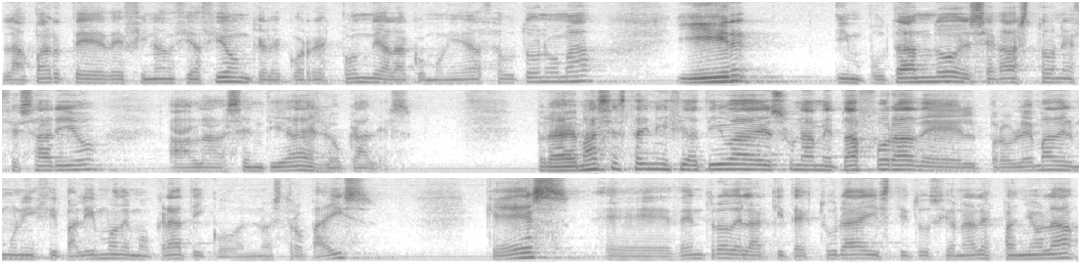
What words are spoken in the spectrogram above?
la parte de financiación que le corresponde a la comunidad autónoma e ir imputando ese gasto necesario a las entidades locales. Pero además esta iniciativa es una metáfora del problema del municipalismo democrático en nuestro país, que es, eh, dentro de la arquitectura institucional española,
